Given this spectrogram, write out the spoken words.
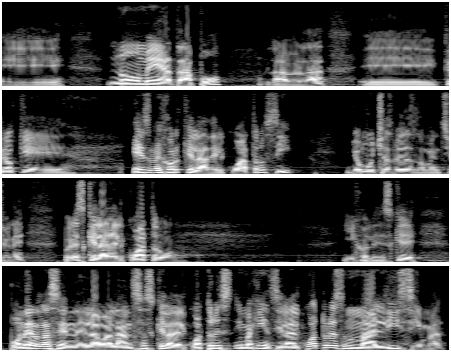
eh, no me atrapó, la verdad. Eh, creo que es mejor que la del 4, sí. Yo muchas veces lo mencioné, pero es que la del 4... Híjole, es que ponerlas en, la balanza es que la del 4 es, imagínense, la del 4 es malísima,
